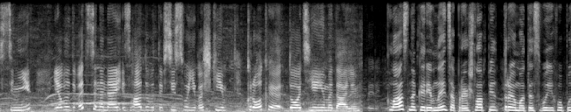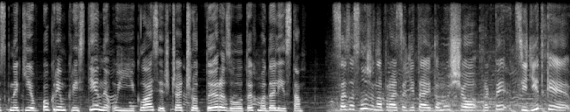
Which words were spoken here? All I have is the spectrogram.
стіні. Я буду дивитися на неї і згадувати всі свої важкі кроки до цієї медалі. Класна керівниця прийшла підтримати своїх випускників. Окрім Крістіни, у її класі ще чотири золотих медаліста. Це заслужена праця дітей, тому що практи... ці дітки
